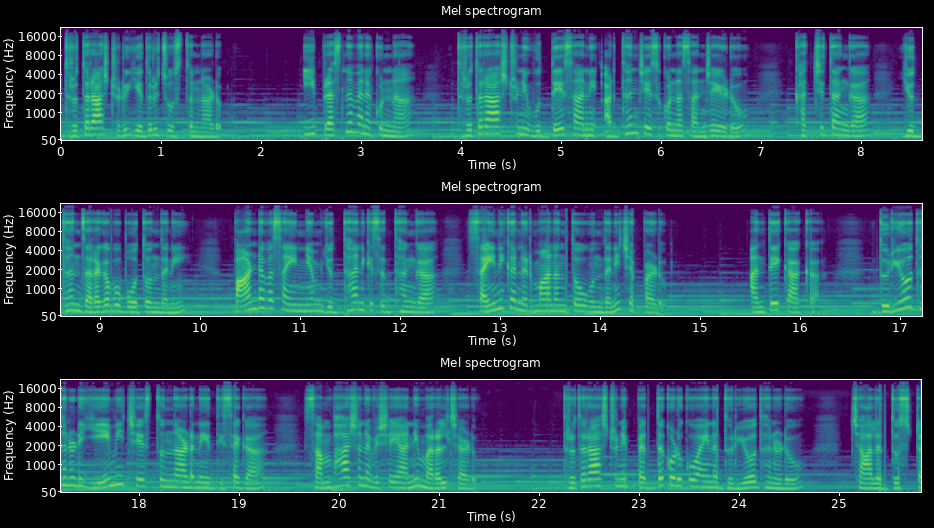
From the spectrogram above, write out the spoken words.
ధృతరాష్ట్రుడు ఎదురుచూస్తున్నాడు ఈ ప్రశ్న వెనకున్న ధృతరాష్ట్రుని ఉద్దేశాన్ని అర్థం చేసుకున్న సంజయుడు ఖచ్చితంగా యుద్ధం జరగబోతోందని పాండవ సైన్యం యుద్ధానికి సిద్ధంగా సైనిక నిర్మాణంతో ఉందని చెప్పాడు. అంతేకాక దుర్యోధనుడు ఏమీ చేస్తున్నాడనే దిశగా సంభాషణ విషయాన్ని మరల్చాడు. ధృతరాష్ట్రుని పెద్ద కొడుకు అయిన దుర్యోధనుడు చాలా దుష్ట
